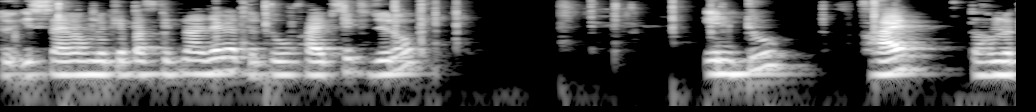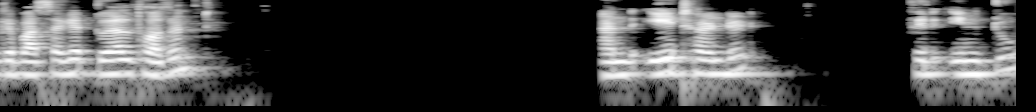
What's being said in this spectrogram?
तो इस टाइम हम लोग के पास कितना आ जाएगा? तो two five six zero into five तो हम लोग के पास आ गया twelve thousand and eight hundred फिर into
